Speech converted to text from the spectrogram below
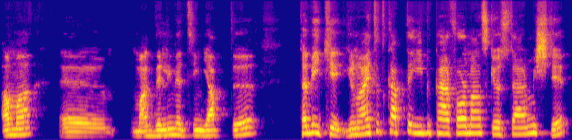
Ama e, Magdalenet'in yaptığı tabii ki United Cup'ta iyi bir performans göstermişti.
